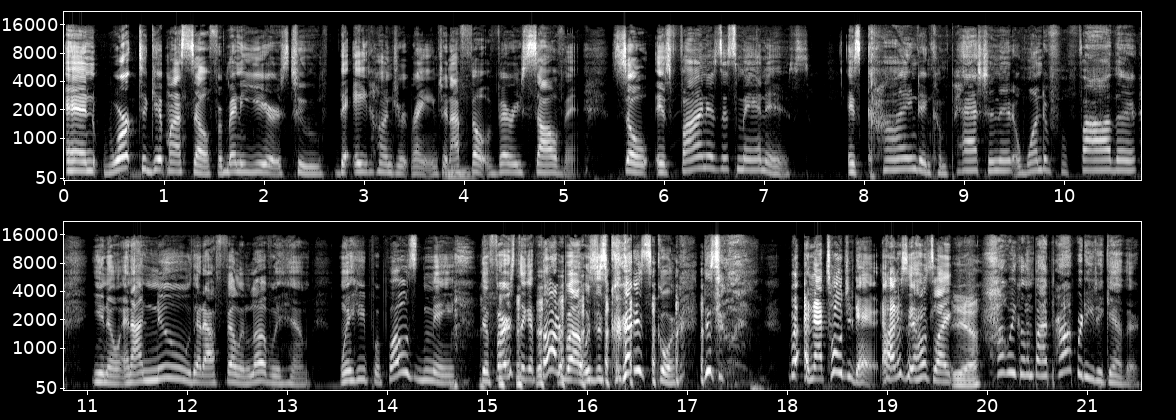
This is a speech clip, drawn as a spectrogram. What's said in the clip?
and worked to get myself for many years to the 800 range. And I mm-hmm. felt very solvent. So, as fine as this man is, is kind and compassionate, a wonderful father, you know, and I knew that I fell in love with him. When he proposed to me, the first thing I thought about was his credit score. This, but, and I told you that. Honestly, I was like, Yeah. how are we going to buy property together?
